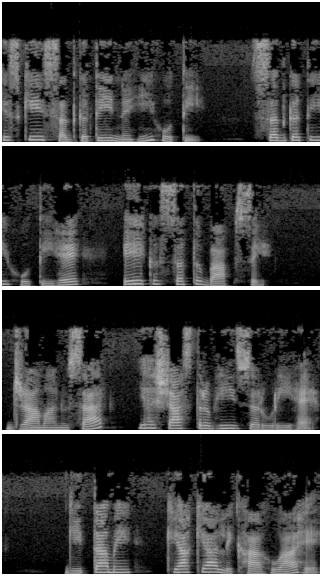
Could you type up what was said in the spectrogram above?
किसकी सदगति नहीं होती? सदगति होती है एक सत बाप से। ड्रामानुसार यह शास्त्र भी ज़रूरी है। गीता में क्या क्या लिखा हुआ है?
